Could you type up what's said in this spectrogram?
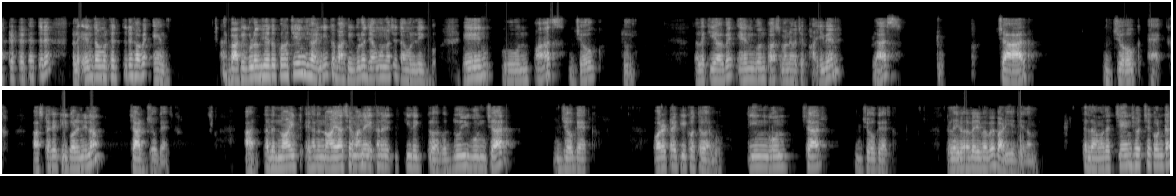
একটা একটা ক্ষেত্রে, তাহলে এন তম ক্ষেত্রে হবে এন আর বাকিগুলো যেহেতু কোনো চেঞ্জ হয়নি, তো বাকিগুলো যেমন আছে তেমন লিখব। এন গুণ পাঁচ যোগ দুই। তাহলে কি হবে? এন গুণ পাঁচ মানে হচ্ছে ফাইভ এন প্লাস চার যোগ এক। পাঁচটাকে কি করে নিলাম? চার যোগ এক। আর তাহলে নয়, এখানে নয় আছে মানে এখানে কি লিখতে পারব? দুই গুণ চার যোগ এক। পরেরটা কি করতে পারব? তিন গুণ চার যোগ এক। তাহলে এইভাবে এইভাবে বাড়িয়ে দিলাম। তাহলে আমাদের চেঞ্জ হচ্ছে কোনটা?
